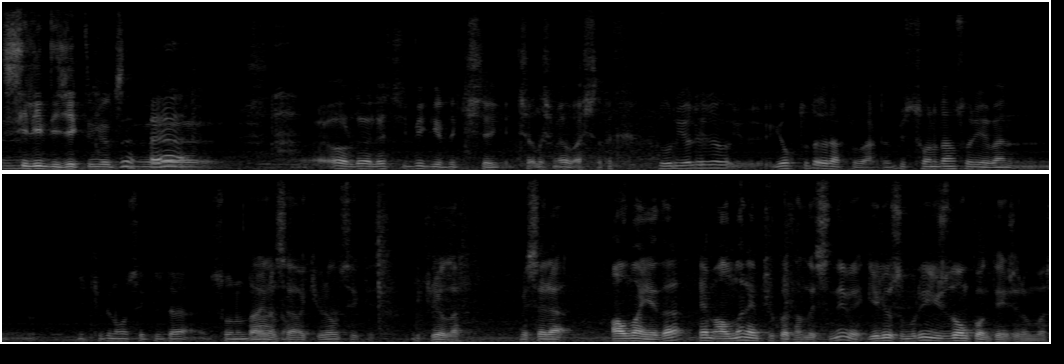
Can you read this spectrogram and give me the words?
Sileyim diyecektim yoksa. Ee, Orada öyle bir girdik işte çalışmaya başladık. Suriyeli yoktu da Iraklı vardı. Biz sonradan Suriye ben 2018'de sonunda Ha, ayrıldım. mesela 2018. Gidiyorlar. Mesela Almanya'da hem Alman hem Türk vatandaşısın değil mi? Geliyorsun buraya %10 kontenjanın var.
